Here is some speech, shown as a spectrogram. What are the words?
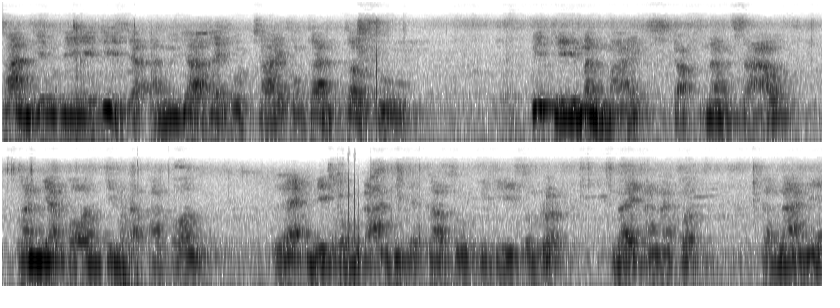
ท่านยินดีที่จะอนุญาตให้บุตรชายของท่านเข้าสู่ พิธีมั่นหมายกับนางสาวธัญพรจินตภากร และมีโครงการที่จะเข้าสู่พิธีสมรสในอนาคต ข้างหน้านี้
